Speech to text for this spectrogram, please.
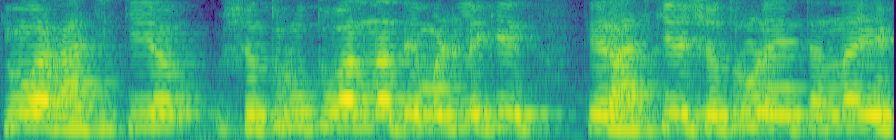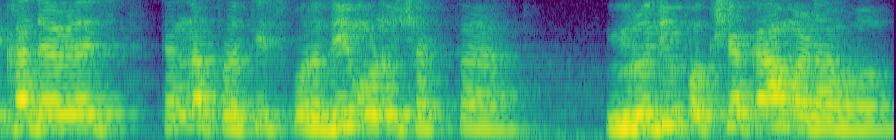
किंवा राजकीय शत्रुत्वांना ते म्हटले की ते राजकीय शत्रू नाही त्यांना एखाद्या वेळेस त्यांना प्रतिस्पर्धी म्हणू शकता. विरोधी पक्ष का म्हणावं?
